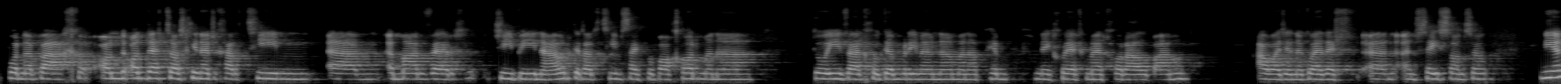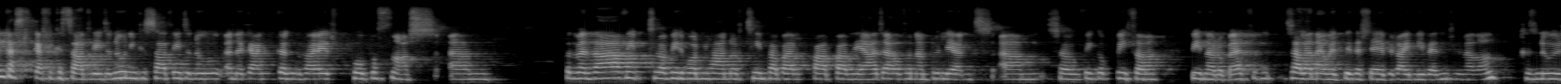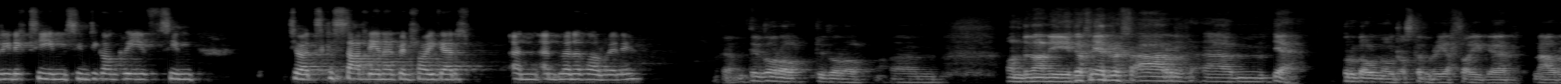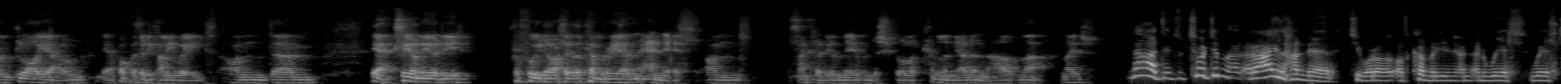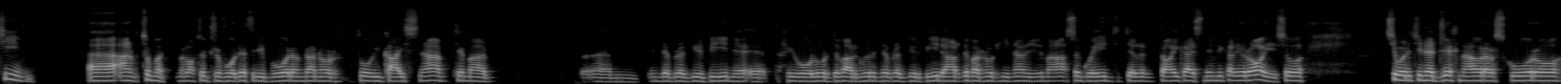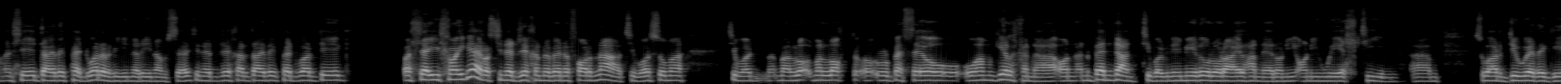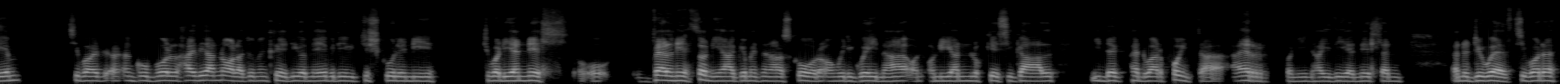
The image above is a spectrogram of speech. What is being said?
bod yna bach, ond, ond eto os chi'n edrych ar tîm um, ymarfer GB nawr gyda'r tîm saith bob ochr, mae yna dwy ferch o Gymru mewn yna, mae yna pimp neu chwech merch o'r Alban a wedyn y gweddill yn, yn Saeson. So, ni yn gall, gallu cysadlu dyn nhw, ni'n cysadlu dyn nhw yn y gang gyngrair pob wythnos. Um, Byddai fe'n dda, fi, ti'n fi wedi bod yn rhan o'r tîm babar, barbariad a oedd hwnna'n briliant. Um, so fi'n gobeithio bydd na rhywbeth. Zala newydd bydd y lle bydd rhaid ni fynd, fi'n meddwl. Chos nhw yw'r unig tîm sy'n digon gryf, sy'n cystadlu yn erbyn Lloegr yn, yn flynyddol, really. Yeah, diddorol, diddorol. Um, ond yna ni, dewch ni edrych ar um, yeah, bwrgol mowr dros Cymru a Lloegr nawr yn gloi iawn. Ie, yeah, popeth wedi cael ei weid, ond um, yeah, trio ni wedi proffwydo falle bydd Cymru yn ennill, ond sa'n credu oedd neb yn disgwyl y canlyniad yna, oedd yna, Maid? Na, dim yr ail hanner, ti'n bod oedd Cymru yn, yn well, well tîm. Uh, a mae ma lot o drafodaeth wedi bod amdano'r ddwy gais na, lle mae um, undeb rygbi'r byd, neu uh, rheolwr dyfarnwyr undeb rygbi'r byd a'r dyfarnwr hunan wedi mas a gweud dyl'r ddau gais ddim wedi cael ei roi. So, ti'n bod ti'n edrych nawr ar sgôr o yn lle 24 ar un ar un amser, ti'n edrych ar 24 deg, falle i Lloegr os ti'n edrych arno fe yn y ffordd na, ti'n bod, so mae bod, mae ma, lot, ma lot o'r bethau o, o amgylch yna, ond yn bendant, ti'n bod, fi'n meddwl o'r ail hanner, o'n i'n well tîm. Um, so ar diwedd y gêm, ti'n bod, yn gwbl haeddiannol, a dwi'n credu o neb wedi disgwyl i ni ti wedi ennill o, fel wnaethon ni a gymaint yn ar y sgôr, ond wedi gweud na, ond on ni yn lwcus i gael 14 pwynt, a, a er bod ni'n haiddi ennill yn, yn y diwedd. Ti bod y,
